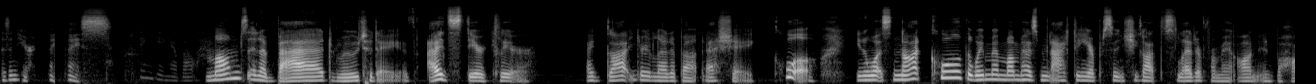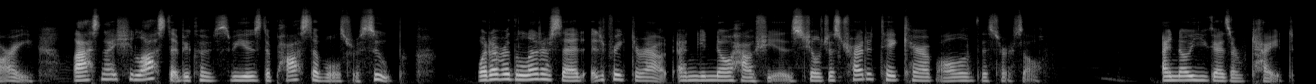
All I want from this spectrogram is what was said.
Is in here. Nice. Thinking about Mom's in a bad mood today. I'd steer clear. I got your letter about Eshe. Cool. You know what's not cool? The way my mom has been acting ever since she got this letter from my aunt in Bahari. Last night she lost it because we used the pasta bowls for soup. Whatever the letter said, it freaked her out, and you know how she is. She'll just try to take care of all of this herself. Hmm. I know you guys are tight,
